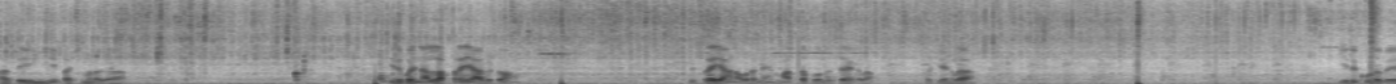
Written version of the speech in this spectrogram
அடுத்து இஞ்சி பச்சை மிளகாய். இது கொஞ்சம் நல்லா ஃப்ரை ஆகட்டும். இது ஃப்ரை ஆன உடனே மற்ற பொருள் சேர்க்கலாம். ஓகேங்களா? இது கூடவே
